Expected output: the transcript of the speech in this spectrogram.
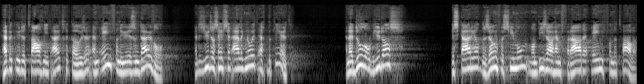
Heb ik u de twaalf niet uitgekozen? En één van u is een duivel. Dus Judas heeft zich eigenlijk nooit echt bekeerd. En hij doelde op Judas, Iscariot, de zoon van Simon, want die zou hem verraden, één van de twaalf.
